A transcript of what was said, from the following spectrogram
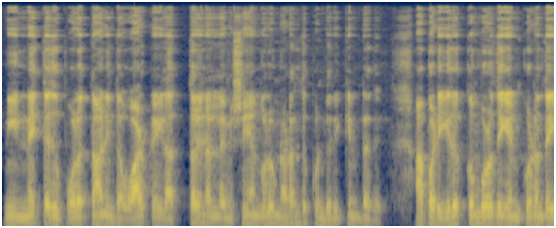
நீ நினைத்தது போலத்தான் இந்த வாழ்க்கையில் அத்தனை நல்ல விஷயங்களும் நடந்து கொண்டிருக்கின்றது. அப்படி இருக்கும் பொழுது என் குழந்தை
